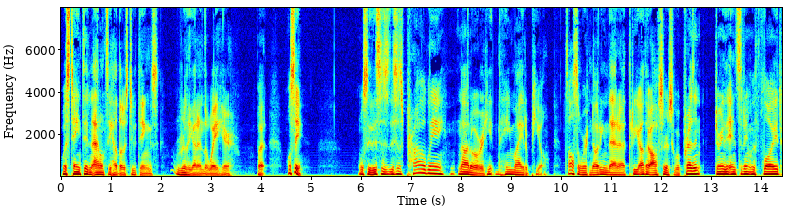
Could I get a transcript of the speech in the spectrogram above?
was tainted, and I don't see how those two things really got in the way here. But we'll see. We'll see. This is this is probably not over. He he might appeal. It's also worth noting that uh, three other officers who were present during the incident with Floyd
